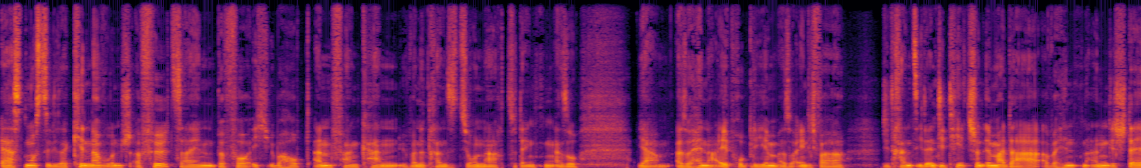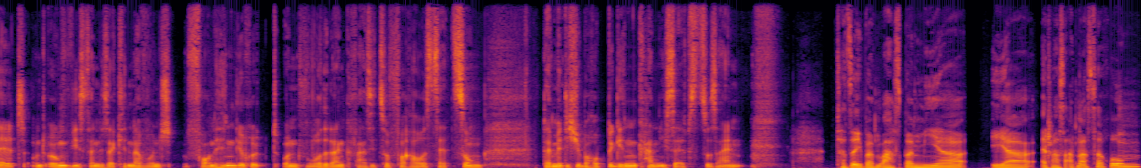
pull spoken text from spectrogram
erst musste dieser Kinderwunsch erfüllt sein, bevor ich überhaupt anfangen kann, über eine Transition nachzudenken. Also ja, also Henne-Ei-Problem. Also eigentlich war die Transidentität schon immer da, aber hinten angestellt und irgendwie ist dann dieser Kinderwunsch vorne hingerückt und wurde dann quasi zur Voraussetzung, damit ich überhaupt beginnen kann, ich selbst zu sein. Tatsächlich war es bei mir eher etwas andersherum.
